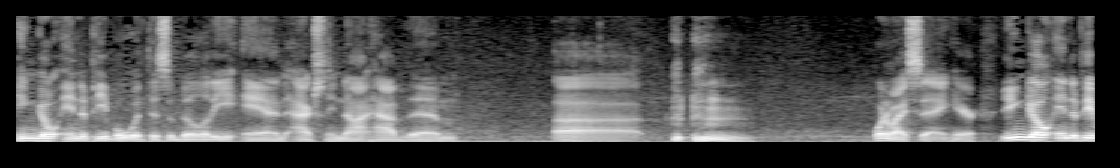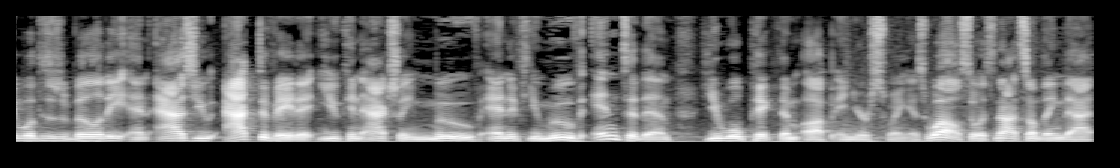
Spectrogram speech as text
you can go into people with this ability and actually not have them... Uh, what am I saying here? You can go into people with this ability, and as you activate it, you can actually move. And if you move into them, you will pick them up in your swing as well. So it's not something that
